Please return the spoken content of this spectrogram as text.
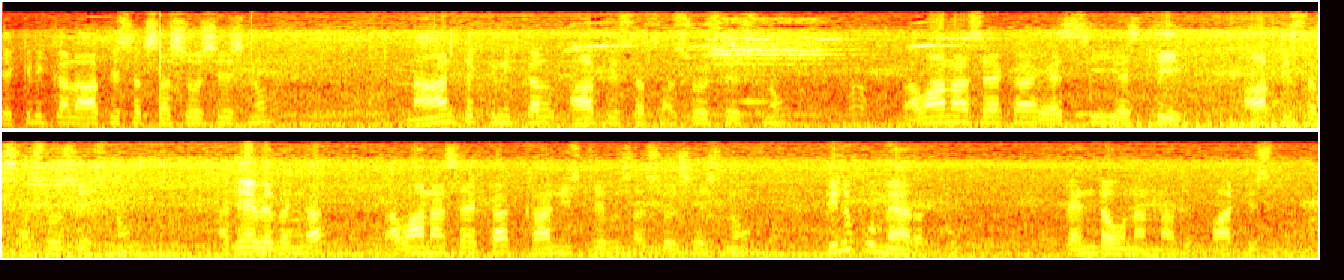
Technical officers association non technical officers association రవాణా శాఖ ఎస్సీ ఎస్టీ ఆఫీసర్స్ అసోసియేషను అదేవిధంగా రవాణా శాఖ కానిస్టేబుల్స్ అసోసియేషను పిలుపు మేరకు పెన్ డౌన్ అన్నది పాటిస్తుంది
